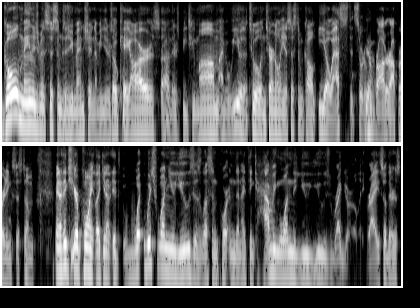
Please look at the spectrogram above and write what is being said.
goal management systems, as you mentioned, I mean, there's OKRs, uh, there's V2MOM. I mean, we use a tool internally, a system called EOS, that's sort of yep. a broader operating system. I mean, I think to your point, like you know, it's what which one you use is less important than I think having one that you use regularly, right? So there's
